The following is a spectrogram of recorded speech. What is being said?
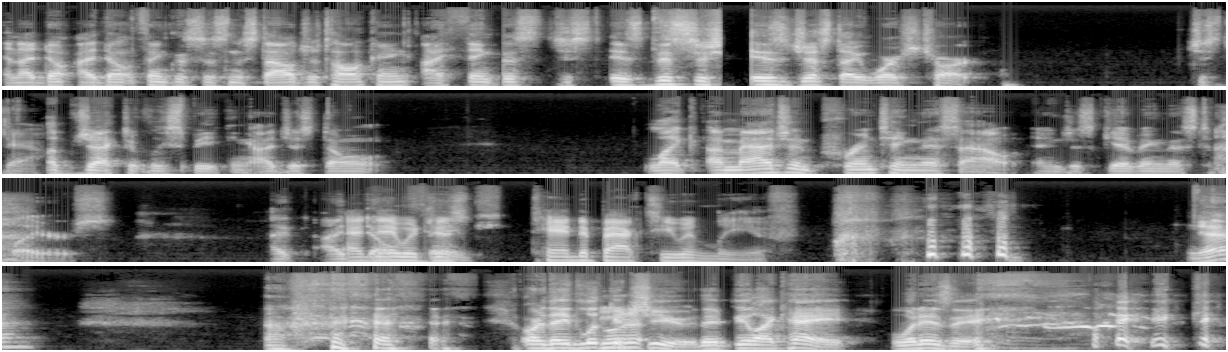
and I don't I don't think this is nostalgia talking. I think this just is this just is just a worse chart. Just Yeah. objectively speaking, I just don't like imagine printing this out and just giving this to players. I I And they would think, just- hand it back to you and leave. yeah. or they'd look Go at to- you. They'd be like, "Hey, what is it?" like,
